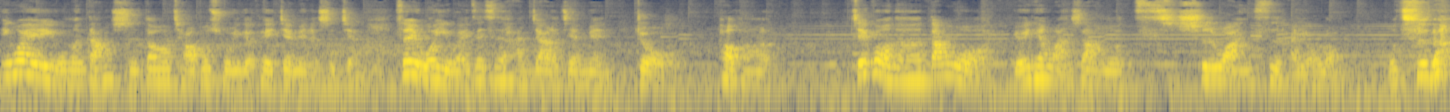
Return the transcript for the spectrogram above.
因为我们当时都瞧不出一个可以见面的时间，所以我以为这次寒假的见面就泡汤了。结果呢，当我有一天晚上，我吃完四海游龙，我吃的。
